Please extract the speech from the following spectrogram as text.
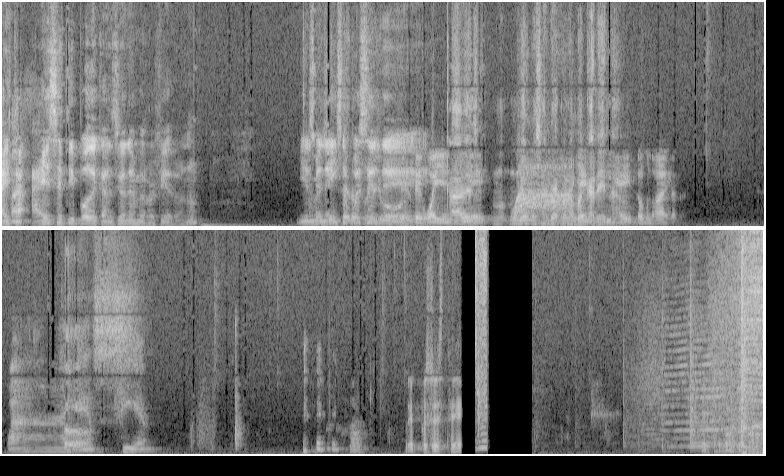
ahí está, a ese tipo de canciones me refiero, ¿no? Y el Soy meneíto pues el de... El de vez no- yo no salía con la YMCA Macarena. YMCA. ¿no? Después este... Este, ¿cómo se llama?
